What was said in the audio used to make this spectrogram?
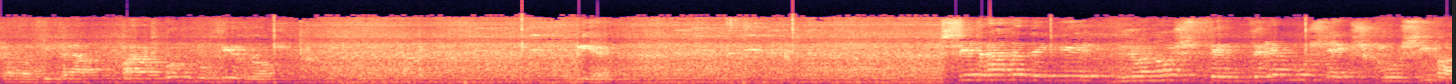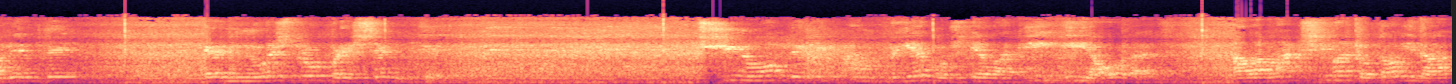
capacitará para conducirnos bien. Se trata de que no nos centremos exclusivamente en nuestro presente, sino de que ampliemos el aquí y ahora a la máxima totalidad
